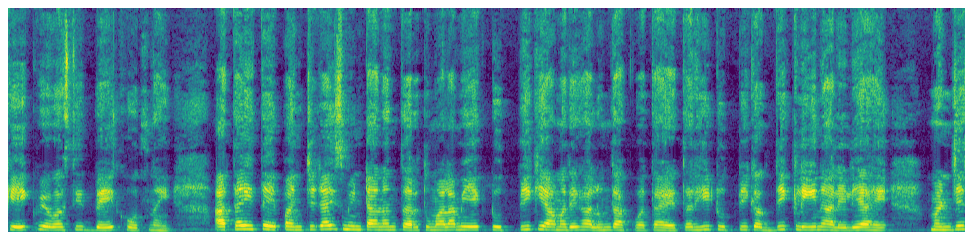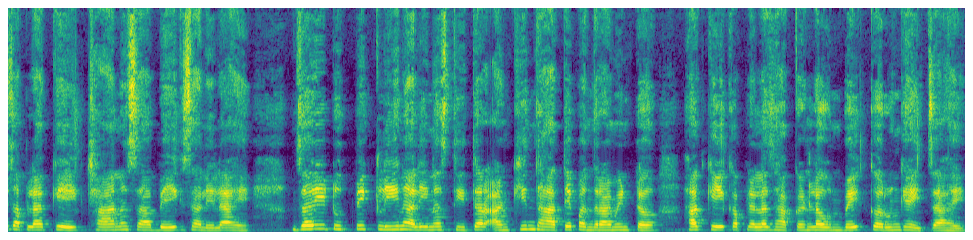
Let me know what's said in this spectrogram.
केक व्यवस्थित बेक होत नाही. आता इथे पंचेचाळीस मिनिटानंतर तुम्हाला मी एक टूथपिक यामध्ये घालून दाखवत आहे. तर ही टूथपिक अगदी क्लीन आलेली आहे. म्हणजेच आपला केक छान असा बेक झालेला आहे. जर ही टूथपिक क्लीन आली नसती तर आणखीन दहा ते पंधरा मिनटं हा केक आपल्याला झाकण लावून बेक करून घ्यायचा आहे.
